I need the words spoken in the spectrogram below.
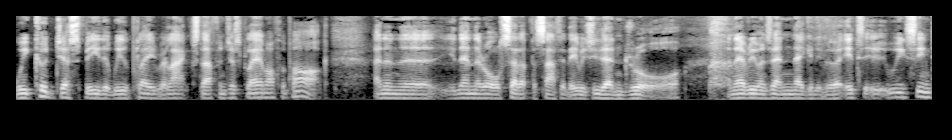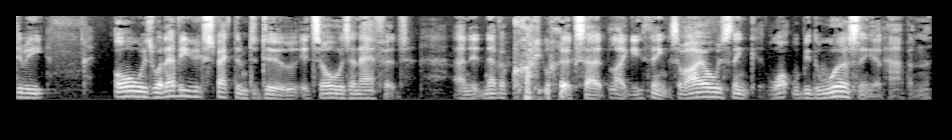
We could just be that we'll play relaxed stuff and just play them off the park. And then, the, then they're all set up for Saturday, which you then draw, and everyone's then negative. It, we seem to be always, whatever you expect them to do, it's always an effort. And it never quite works out like you think. So I always think what would be the worst thing that happened,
